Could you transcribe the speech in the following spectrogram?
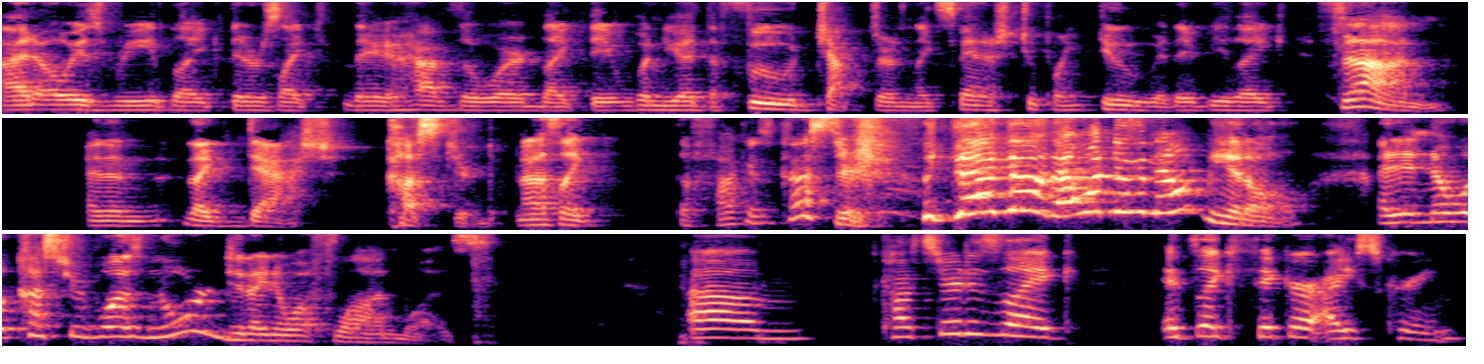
I'd always read like there's like they have the word like they when you had the food chapter in like Spanish 2.2 where they'd be like flan and then like dash custard. And I was like, the fuck is custard? like that no, that one doesn't help me at all. I didn't know what custard was, nor did I know what flan was. Um, custard is like it's like thicker ice cream.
